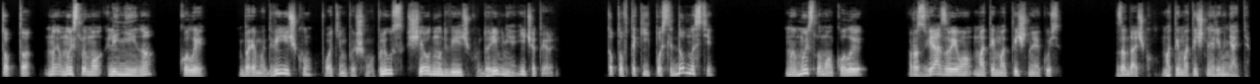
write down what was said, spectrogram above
Тобто ми мислимо лінійно, коли беремо двієчку, потім пишемо плюс, ще одну двієчку, дорівнює і 4. Тобто в такій послідовності ми мислимо, коли розв'язуємо математичну якусь задачку, математичне рівняння.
